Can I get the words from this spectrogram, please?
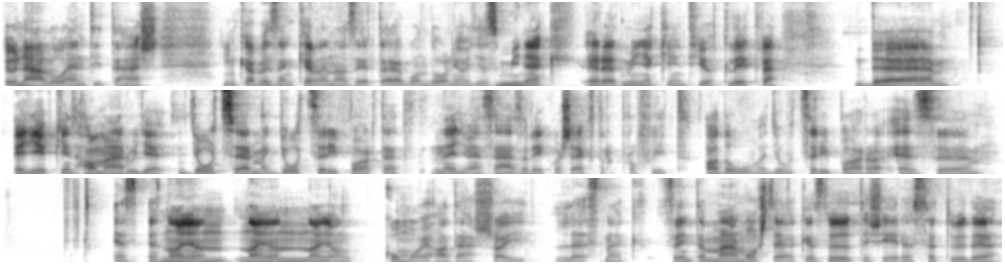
önálló entitás. Inkább ezen kellene azért elgondolni, hogy ez minek eredményeként jött létre, de egyébként, ha már ugye gyógyszer, meg gyógyszeripar, tehát 40%-os extra profit adó a gyógyszeriparra, ez, ez, ez nagyon, nagyon, nagyon komoly hatásai lesznek. Szerintem már most elkezdődött és érezhető, de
